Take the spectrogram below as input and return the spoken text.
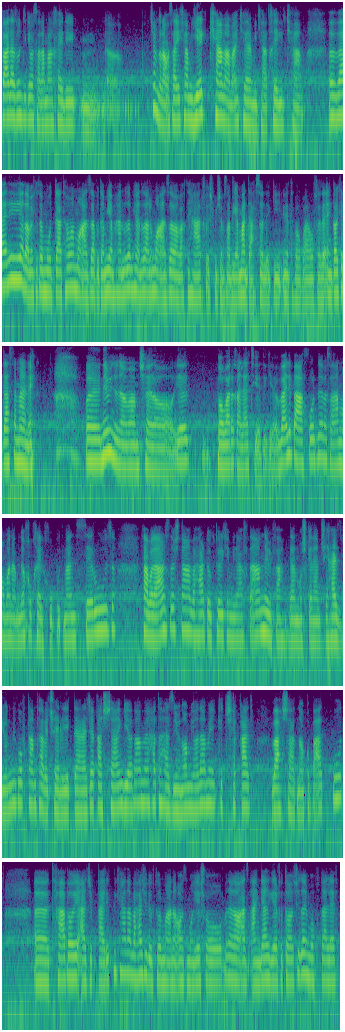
بعد از اون دیگه مثلا من خیلی چه می‌دونم مثلا یکم یک کم هم من کر می‌کرد خیلی کم. ولی یادمه که تا مدت ها من معذب بودم. میگم هنوزم که هنوز الان معذبم وقتی حرفش میشم مثلا میگم من ده سالگی این اتفاق برام افتاده. انگار که دست منه. نمی‌دونم هم چرا. یه باور غلطیه دیگه. ولی برخورده مثلا مامانم. اینا خب خیلی خوب بود. من سه روز تبال ارز داشتم و هر دکتری که می‌رفتم نمیفهمیدن مشکلم چی هزیون می‌گفتم تب 41 درجه قشنگ یادمه. حتی هزیونام یادمه که چقدر وحشتناک و بد بود. تبای عجیب غریب می‌کردم و هرچی دکتر من آزمایش و از انگل گرفته تا چیزای مختلف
